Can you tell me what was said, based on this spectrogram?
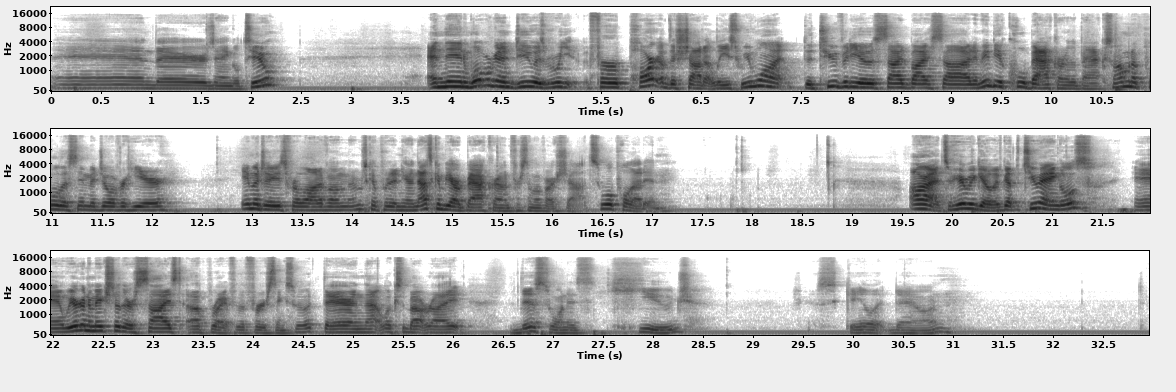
And there's angle two. And then what we're going to do is, we, for part of the shot at least, we want the two videos side by side and maybe a cool background in the back. So I'm going to pull this image over here. Image I use for a lot of them. I'm just going to put it in here, and that's to be our background for some of our shots. So we'll pull that in. All right, so here we go. We've got the two angles, and we are going to make sure they're sized upright for the first thing. So we look there, and that looks about right. This one is huge. Scale it down.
